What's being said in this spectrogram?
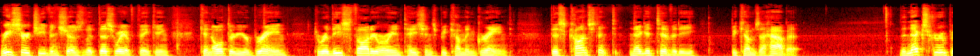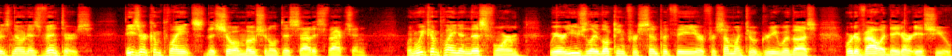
Research even shows that this way of thinking can alter your brain to where these thought orientations become ingrained. This constant negativity becomes a habit. The next group is known as venters. These are complaints that show emotional dissatisfaction. When we complain in this form, we are usually looking for sympathy or for someone to agree with us or to validate our issue.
